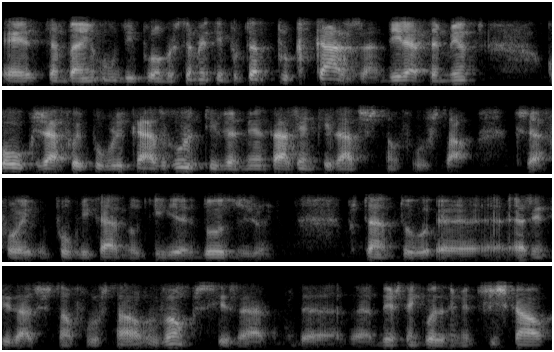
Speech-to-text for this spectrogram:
é também um diploma extremamente importante porque casa diretamente com o que já foi publicado relativamente às entidades de gestão florestal, que já foi publicado no dia 12 de junho. Portanto, eh, as entidades de gestão florestal vão precisar de, de, deste enquadramento fiscal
